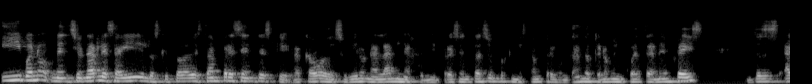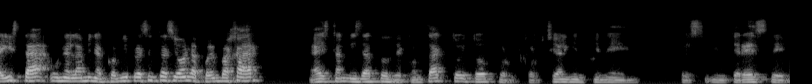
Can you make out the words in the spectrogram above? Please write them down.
y bueno, mencionarles ahí los que todavía están presentes que acabo de subir una lámina con mi presentación porque me están preguntando que no me encuentran en Face. Entonces, ahí está una lámina con mi presentación, la pueden bajar. Ahí están mis datos de contacto y todo por, si alguien tiene pues interés de,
